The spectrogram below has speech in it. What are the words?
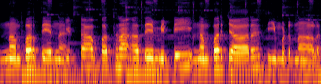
ਨੰਬਰ 3 ਇੱਟਾਂ ਪੱਥਰਾਂ ਅਤੇ ਮਿੱਟੀ। ਨੰਬਰ 4 ਸੀਮਟ ਨਾਲ।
